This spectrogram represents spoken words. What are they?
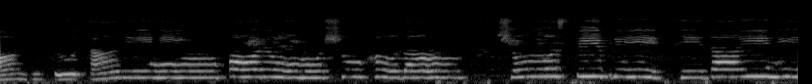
আহিত তারিণী, পরম সুখদাম, স্বস্তি বৃদ্ধি দায়িনী,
